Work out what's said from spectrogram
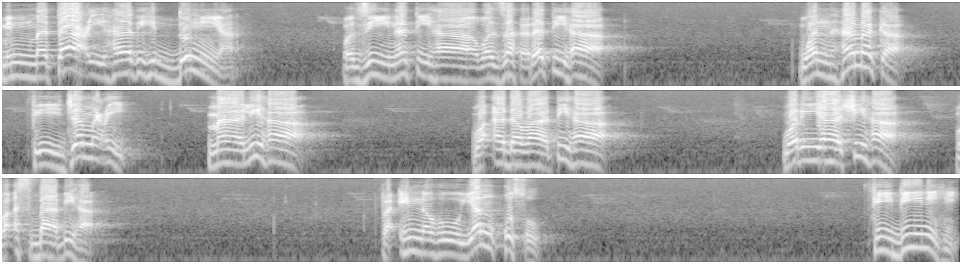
من متاع هذه الدنيا وزينتها وزهرتها وانهمك في جمع مالها وأدواتها ورياشها وأسبابها. فإنه ينقص في دينه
